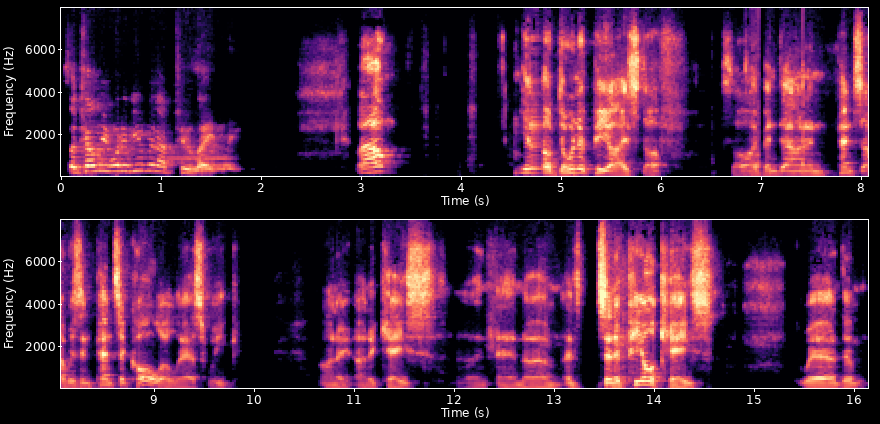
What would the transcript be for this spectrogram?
So tell me, what have you been up to lately? Well, you know, doing the PI stuff. So I've been down in Pens. I was in Pensacola last week on a on a case, and, and um, it's an appeal case where the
